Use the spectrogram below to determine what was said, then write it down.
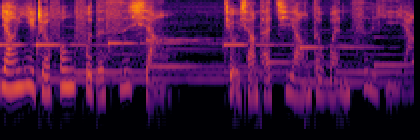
洋溢着丰富的思想，就像他激昂的文字一样。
